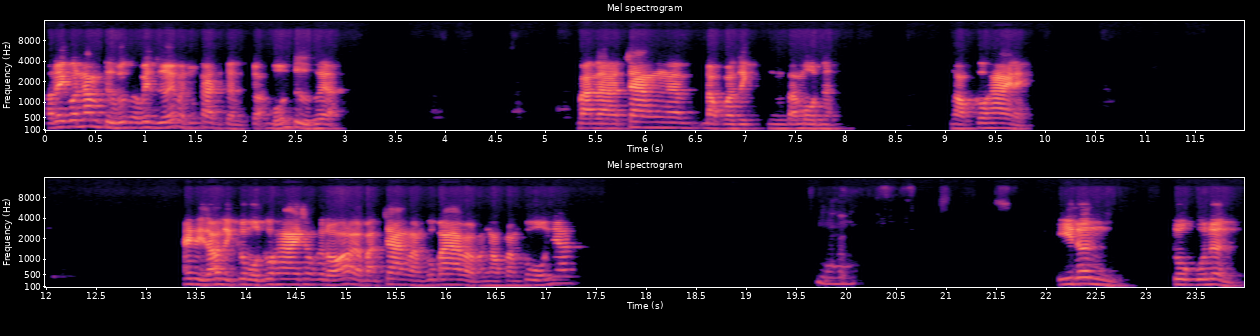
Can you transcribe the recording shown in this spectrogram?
Ở đây có 5 từ vựng ở bên dưới mà chúng ta chỉ cần chọn 4 từ thôi ạ. Bạn uh, trang à, đọc và dịch ừ, đoạn 1 này. Ngọc câu 2 này. Hay thì giáo dịch câu 1 câu 2 xong cái đó là bạn trang làm câu 3 và bạn ngọc làm câu 4 nhá. Yeah. Eden, Tokunen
